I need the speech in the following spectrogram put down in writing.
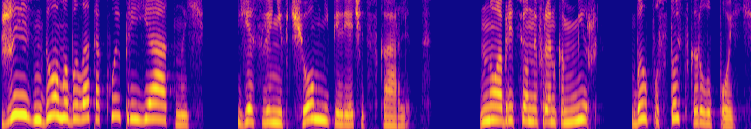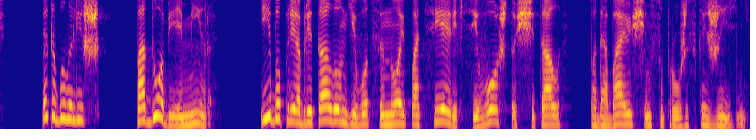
Жизнь дома была такой приятной, если ни в чем не перечит Скарлетт. Но обретенный Фрэнком мир был пустой скорлупой. Это было лишь подобие мира, ибо приобретал он его ценой потери всего, что считал подобающим супружеской жизни.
